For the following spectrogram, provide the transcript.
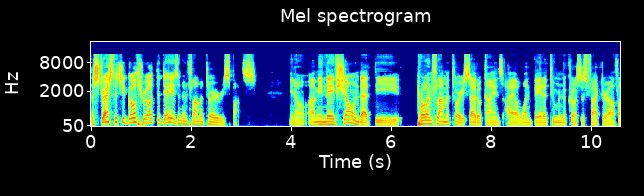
The stress that you go throughout the day is an inflammatory response. You know, I mean, they've shown that the pro-inflammatory cytokines, IL-1 beta, tumor necrosis factor alpha,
